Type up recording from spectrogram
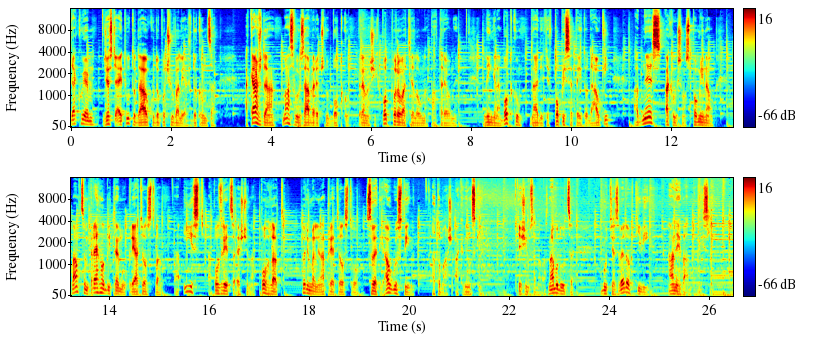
Ďakujem, že ste aj túto dávku dopočúvali až do konca. A každá má svoju záverečnú bodku pre našich podporovateľov na Patreone. Link na bodku nájdete v popise tejto dávky a dnes, ako už som spomínal, vám chcem prehlbiť tému priateľstva a ísť a pozrieť sa ešte na pohľad, ktorý mali na priateľstvo svätý Augustín a Tomáš Akvinský. Teším sa na vás na budúce, buďte zvedochtiví a nech vám to myslí.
